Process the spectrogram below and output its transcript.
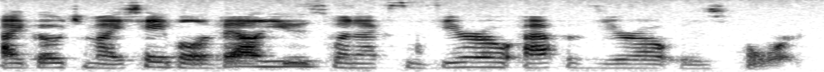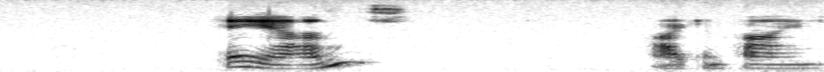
I go to my table of values. When x is 0, f of 0 is 4. And I can find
